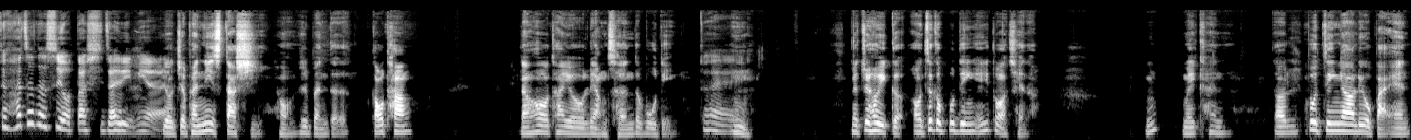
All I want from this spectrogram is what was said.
对，它真的是有大西在里面。有 Japanese 大西哦，日本的高汤。然后它有两层的布丁。对。嗯。那最后一个哦，这个布丁诶，多少钱啊？嗯，没看。呃，布丁要六百 N，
